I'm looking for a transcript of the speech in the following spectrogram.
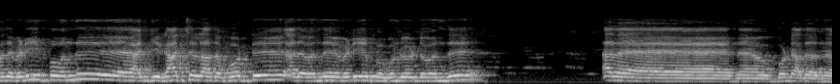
அந்த வெடியப்பை வந்து அஞ்சு காய்ச்சல் அதை போட்டு அதை வந்து வெடியப்பை கொண்டு விட்டு வந்து அதை போட்டு அதை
